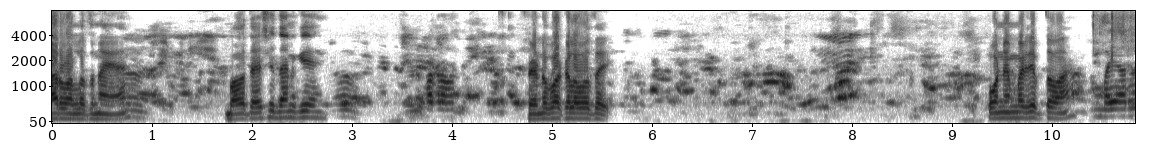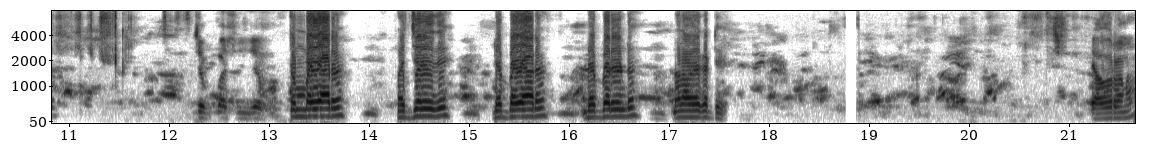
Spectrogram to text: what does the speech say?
ఆరు వందలు అవుతున్నాయా? బాగుతాయి దానికి? రెండు పక్కల పోతాయి. ఫోన్ నెంబర్ చెప్తావా? తొంభై ఆరు. పద్దెనిమిది డెబ్బై ఆరు డెబ్బై రెండు నలభై ఒకటి. ఎవరన్నా?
